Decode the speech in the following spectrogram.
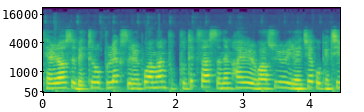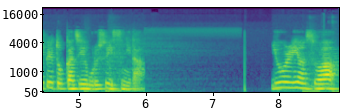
델러스 메트로플렉스를 포함한 북부 텍사스는 화요일과 수요일에 최고 111도까지 오를 수 있습니다. 뉴올리언스와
